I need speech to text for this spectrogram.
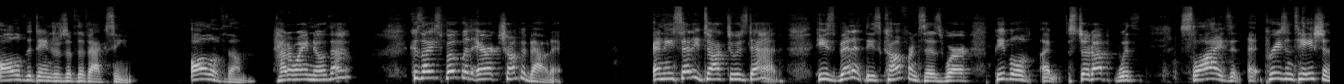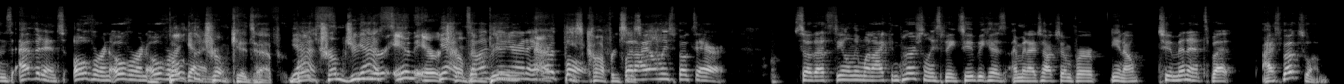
all of the dangers of the vaccine, all of them. How do I know that? Because I spoke with Eric Trump about it. And he said he talked to his dad. He's been at these conferences where people have um, stood up with slides, and uh, presentations, evidence over and over and over Both again. the Trump kids have. Yes, Both Trump Jr. yes. and Eric Yeah, Trump Don have Jr. been and Eric at these both. conferences. But I only spoke to Eric. So that's the only one I can personally speak to because I mean I talked to him for, you know, 2 minutes, but I spoke to him.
